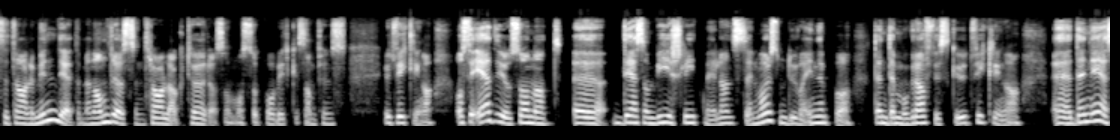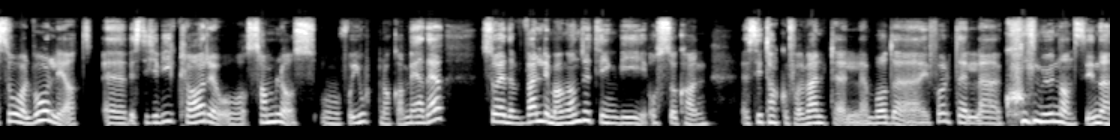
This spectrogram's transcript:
sentrale myndigheter, men andre sentrale aktører som også påvirker samfunnsutviklinga. Og så er det jo sånn at det som vi sliter med i landsdelen vår, som du var inne på, den demografiske utviklinga, den er så alvorlig at hvis ikke vi klarer å samle oss og få gjort noe med det, så er det veldig mange andre ting vi også kan Eh, si takk og farvel til, både i forhold til eh, kommunene sine,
